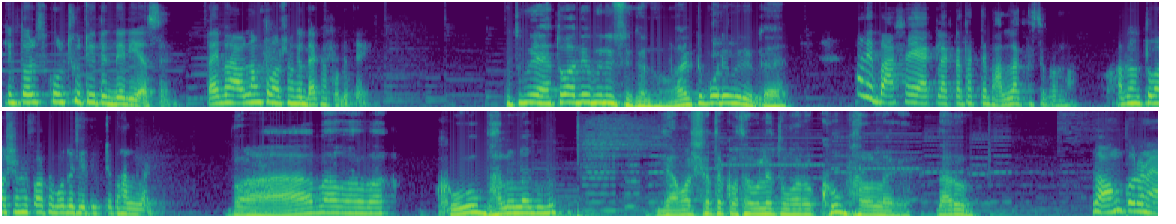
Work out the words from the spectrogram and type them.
কিন্তু ওর স্কুল ছুটিতে দেরি আছে। তাই ভাবলাম তোমার সঙ্গে দেখা করে যাই। তুমি এত আগে বেরোছো কেন? আর একটু পরে বেরোতে আরে বাসায় এক লাখটা থাকতে ভালো লাগতেছে না ভাবলাম তোমার সঙ্গে কথা বলে যেতে একটু ভালো লাগে। বাহ বাহ খুব ভালো লাগল। যে আমার সাথে কথা বলে তোমারও খুব ভালো লাগে। দারুণ। রং করো না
